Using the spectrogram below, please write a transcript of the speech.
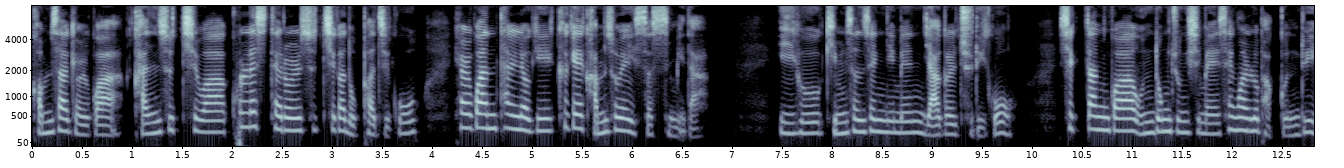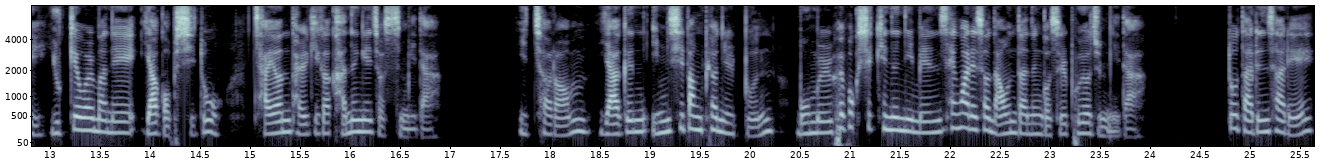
검사 결과 간 수치와 콜레스테롤 수치가 높아지고 혈관 탄력이 크게 감소해 있었습니다. 이후 김 선생님은 약을 줄이고 식단과 운동 중심의 생활로 바꾼 뒤 6개월 만에 약 없이도 자연 발기가 가능해졌습니다. 이처럼 약은 임시방편일 뿐 몸을 회복시키는 힘은 생활에서 나온다는 것을 보여줍니다. 또 다른 사례,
